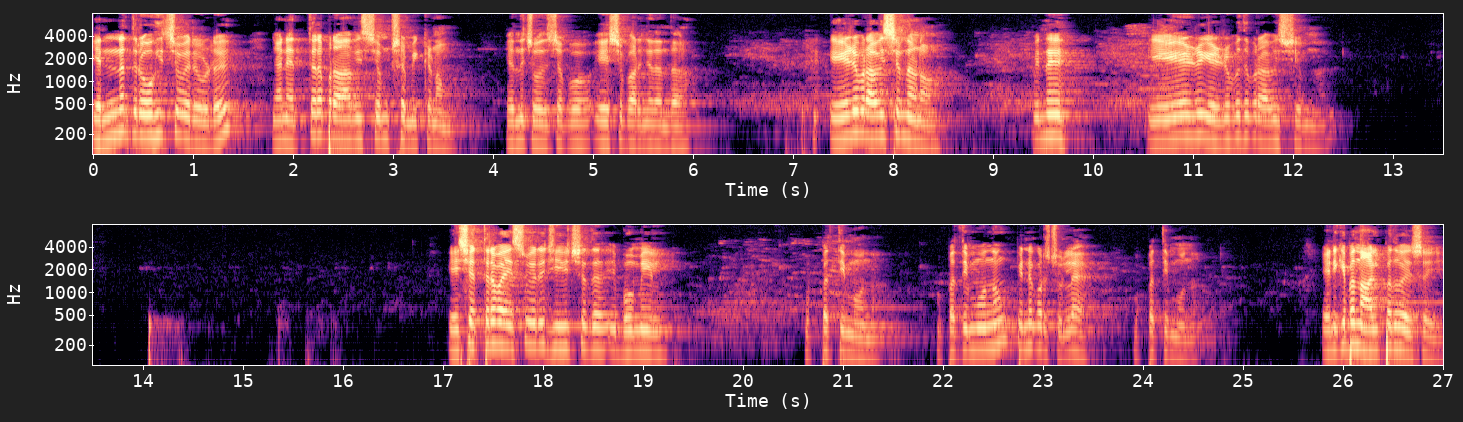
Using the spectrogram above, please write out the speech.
എന്നെ ദ്രോഹിച്ചവരോട് ഞാൻ എത്ര പ്രാവശ്യം ക്ഷമിക്കണം എന്ന് ചോദിച്ചപ്പോൾ യേശു പറഞ്ഞത് എന്താ ഏഴ് പ്രാവശ്യം എന്നാണോ? പിന്നെ ഏഴ് എഴുപത് പ്രാവശ്യം. യേശു എത്ര വയസ്സുവരെ ജീവിച്ചത് ഈ ഭൂമിയിൽ? മുപ്പത്തിമൂന്ന്. മുപ്പത്തിമൂന്നും പിന്നെ കുറച്ചു അല്ലേ മുപ്പത്തിമൂന്ന്. എനിക്കിപ്പോൾ നാൽപ്പത് വയസ്സായി.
